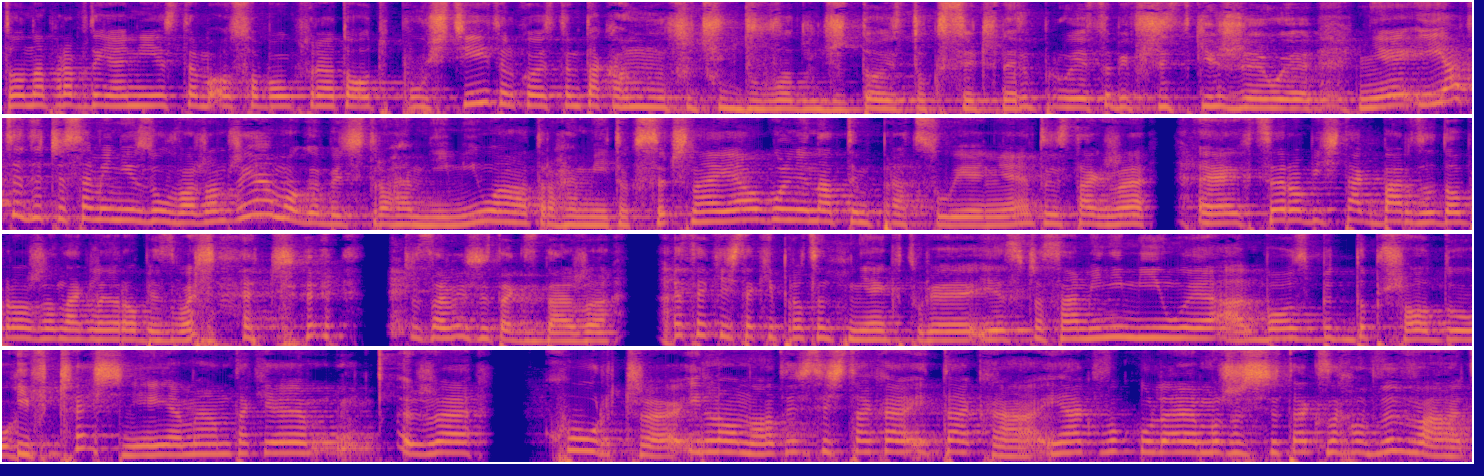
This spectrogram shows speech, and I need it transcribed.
to naprawdę ja nie jestem osobą, która to odpuści, tylko jestem taka, muszę ci udowodnić, że to jest toksyczne, wypruję sobie wszystkie żyły, nie? I ja wtedy czasami nie zauważam, że ja mogę być trochę mniej miła, trochę mniej toksyczna. Ja ogólnie nad tym pracuję, nie? To jest tak, że e, chcę robić tak bardzo dobro, że nagle robię złe rzeczy. czasami się tak zdarza. Jest jakiś taki procent nie, który jest czasami niemiły albo zbyt do przodu. I wcześniej ja miałam takie, że kurczę, Ilona, ty jesteś taka i taka, jak w ogóle możesz się tak zachowywać?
